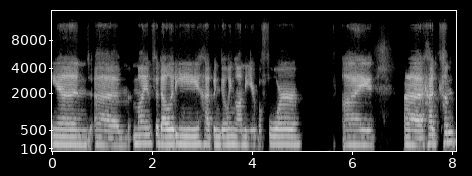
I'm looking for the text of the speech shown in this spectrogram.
and um, my infidelity had been going on the year before. I uh, had come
